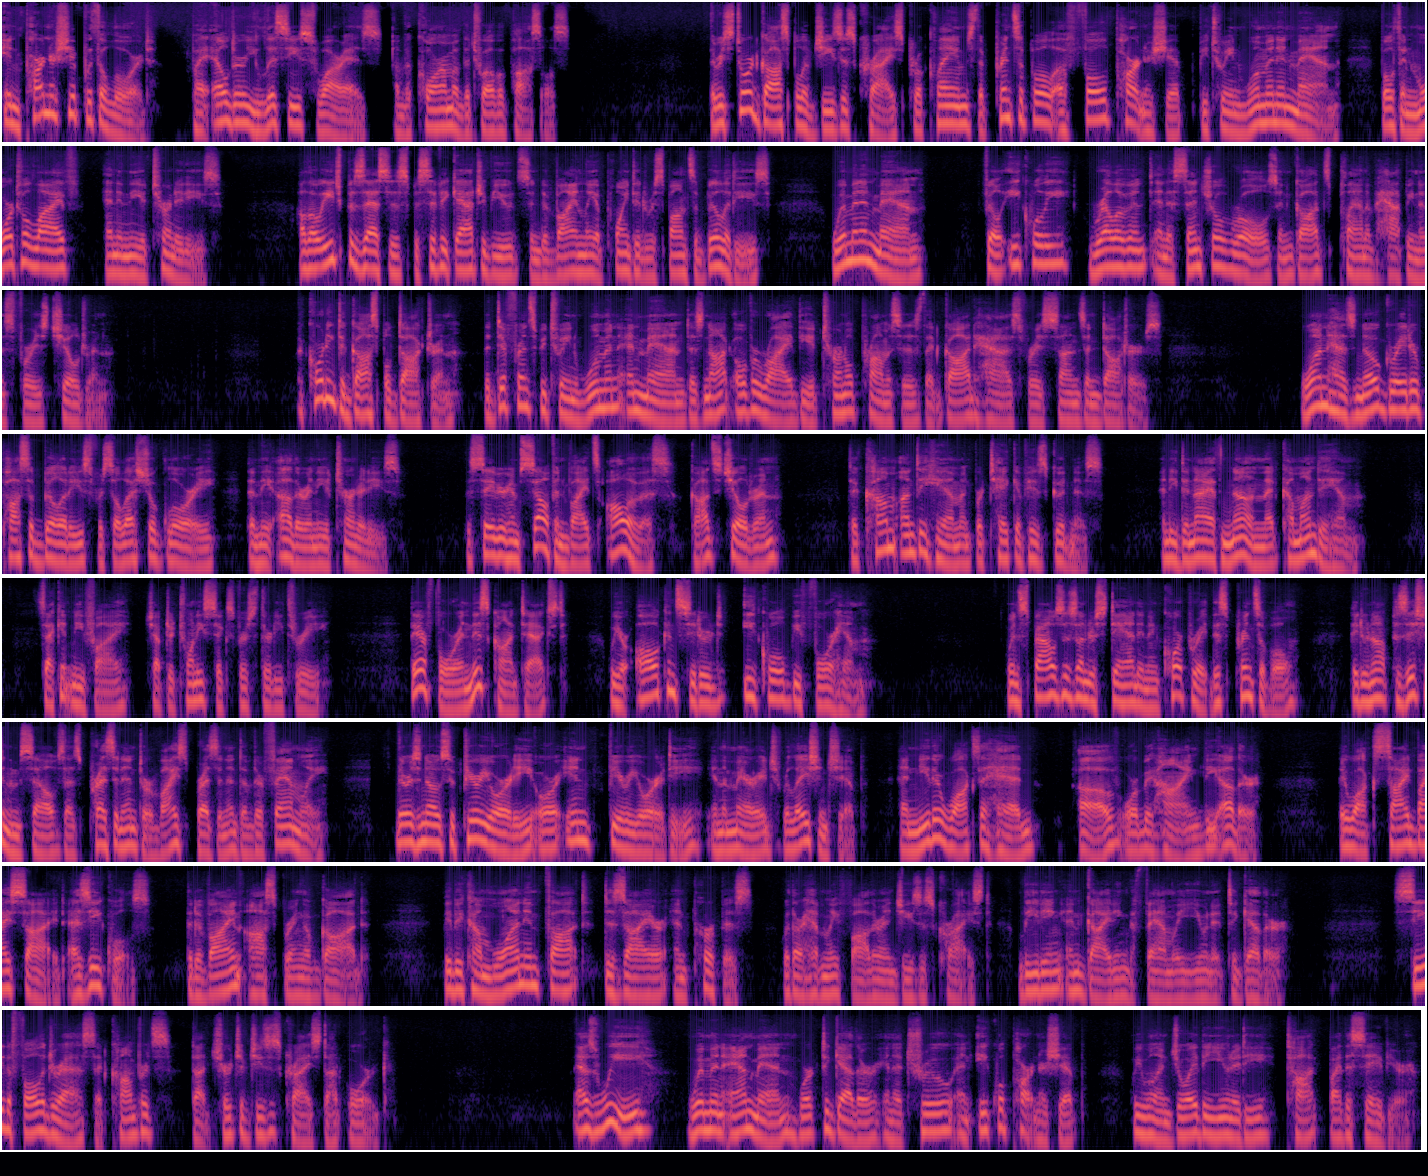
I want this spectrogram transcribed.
In Partnership with the Lord by Elder Ulisses Soares of the Quorum of the Twelve Apostles. The restored gospel of Jesus Christ proclaims the principle of full partnership between woman and man, both in mortal life and in the eternities. Although each possesses specific attributes and divinely appointed responsibilities, women and man fill equally relevant and essential roles in God's plan of happiness for his children. According to gospel doctrine, the difference between woman and man does not override the eternal promises that God has for his sons and daughters. One has no greater possibilities for celestial glory than the other in the eternities. The Savior himself invites all of us, God's children, to come unto him and partake of his goodness, and he denieth none that come unto him. 2 Nephi chapter 26 verse 33. Therefore, in this context, we are all considered equal before Him. When spouses understand and incorporate this principle, they do not position themselves as president or vice president of their family. There is no superiority or inferiority in the marriage relationship, and neither walks ahead of or behind the other. They walk side by side as equals, the divine offspring of God. We become one in thought, desire, and purpose with our Heavenly Father and Jesus Christ, leading and guiding the family unit together. See the full address at conference.churchofjesuschrist.org. As we, women and men, work together in a true and equal partnership, we will enjoy the unity taught by the Savior.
